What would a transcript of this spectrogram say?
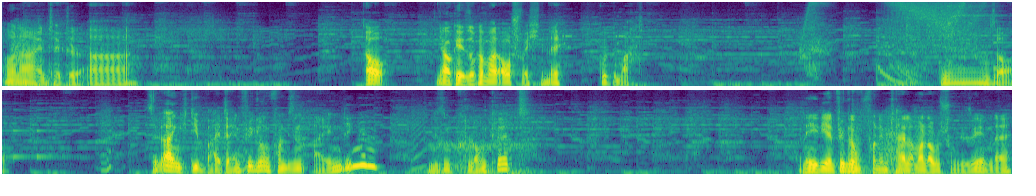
Oh nein, Tackle. Uh. Oh, ja, okay, so kann man auch schwächen. Ne? Gut gemacht. So. Sind eigentlich die Weiterentwicklung von diesen einen Dingen? Diesen Klonket? Nee, die Entwicklung von dem Teil haben wir glaube ich schon gesehen, ne?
